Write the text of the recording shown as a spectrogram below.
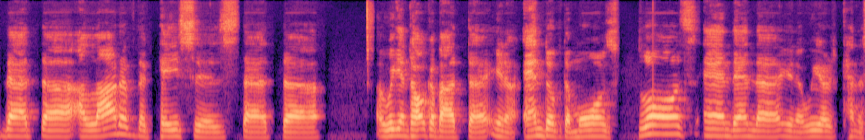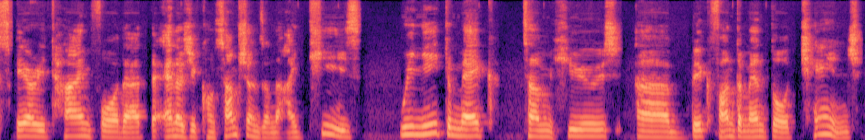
that uh, a lot of the cases that uh, we can talk about the you know end of the Moore's laws, and then the, you know we are kind of scary time for that the energy consumptions on the ITs. We need to make some huge, uh, big fundamental change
